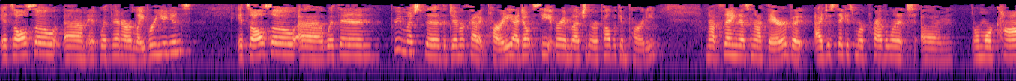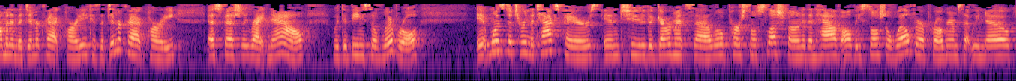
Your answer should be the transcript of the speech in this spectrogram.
It's also um, within our labor unions. It's also uh, within pretty much the, the Democratic Party. I don't see it very much in the Republican Party. Not saying that's not there, but I just think it's more prevalent um, or more common in the Democratic Party because the Democratic Party, especially right now, with it being so liberal, it wants to turn the taxpayers into the government's uh, little personal slush fund and then have all these social welfare programs that we know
